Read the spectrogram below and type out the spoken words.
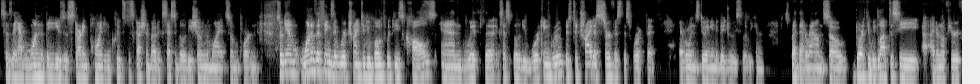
says they have one that they use as starting point. It includes discussion about accessibility, showing them why it's so important. So again, one of the things that we're trying to do both with these calls and with the accessibility working group is to try to surface this work that everyone's doing individually so that we can spread that around. So Dorothy, we'd love to see, I don't know if you're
